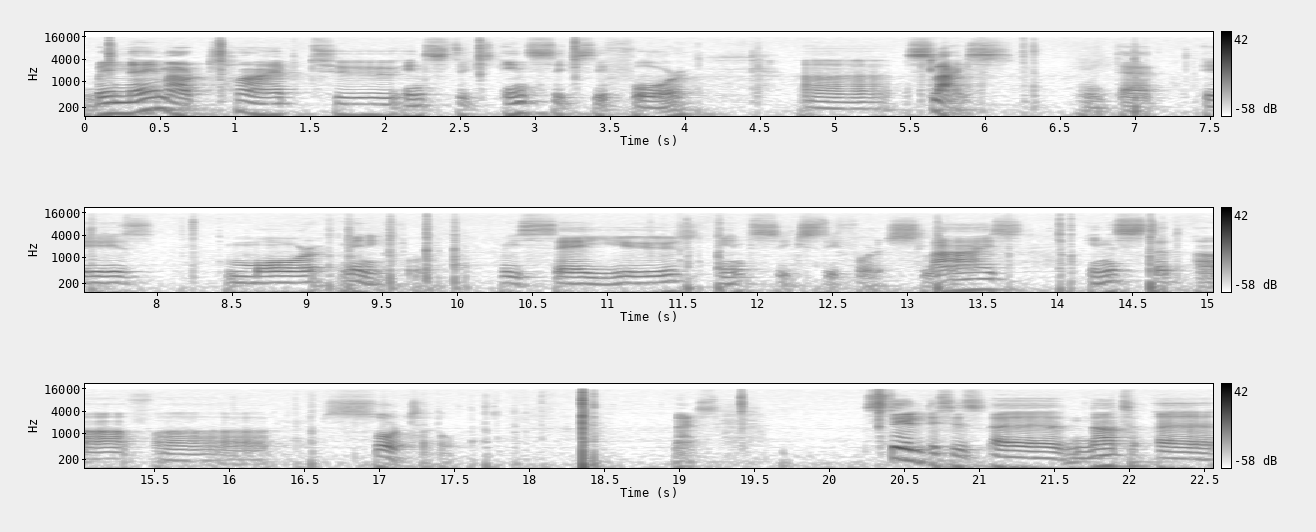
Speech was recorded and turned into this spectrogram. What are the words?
rename our type to int64 uh, slice. That is more meaningful. We say use int64 slice instead of uh, sortable. Nice. Still, this is uh, not a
